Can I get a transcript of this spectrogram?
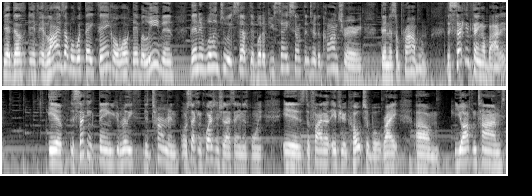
that does if it lines up with what they think or what they believe in, then they're willing to accept it. But if you say something to the contrary, then it's a problem. The second thing about it, if the second thing you can really determine, or second question, should I say, in this point, is to find out if you're coachable, right? Um, you oftentimes,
